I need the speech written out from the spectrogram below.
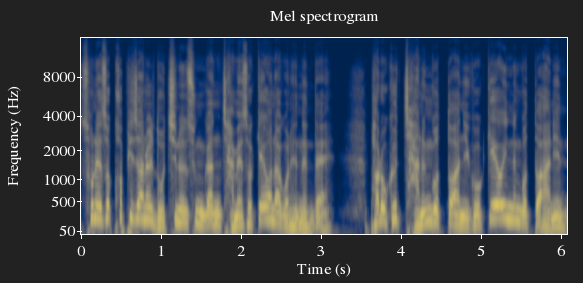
손에서 커피잔을 놓치는 순간 잠에서 깨어나곤 했는데 바로 그 자는 것도 아니고 깨어있는 것도 아닌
